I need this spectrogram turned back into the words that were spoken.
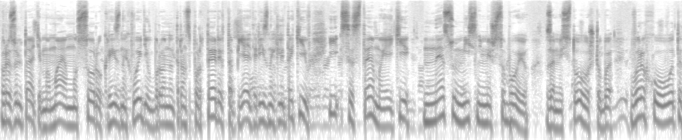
В результаті ми маємо 40 різних видів бронетранспортерів та 5 різних літаків і системи, які не сумісні між собою, замість того, щоб вираховувати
